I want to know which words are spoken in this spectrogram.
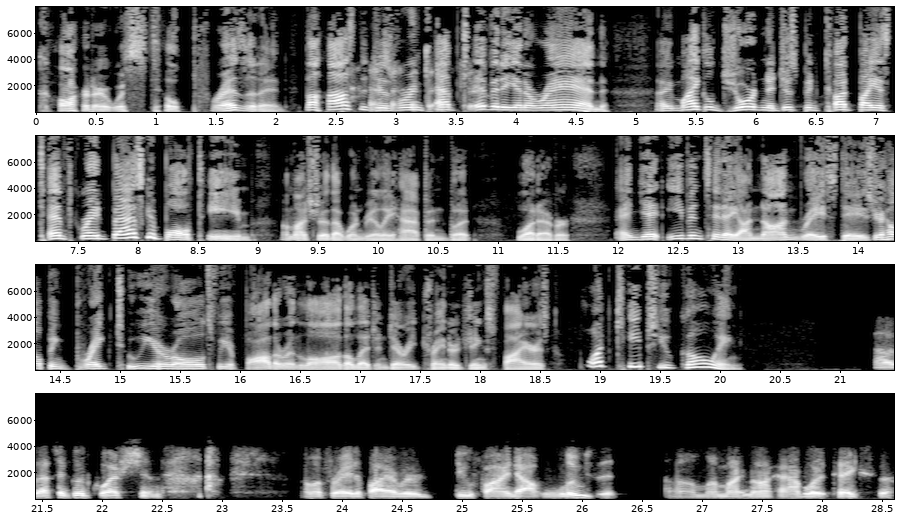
Carter was still president. The hostages were in captivity in Iran. I mean, Michael Jordan had just been cut by his 10th grade basketball team. I'm not sure that one really happened, but whatever. And yet, even today on non-race days, you're helping break two-year-olds for your father-in-law, the legendary trainer Jinks Fires. What keeps you going? Oh, that's a good question. I'm afraid if I ever do find out and lose it, um, I might not have what it takes to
